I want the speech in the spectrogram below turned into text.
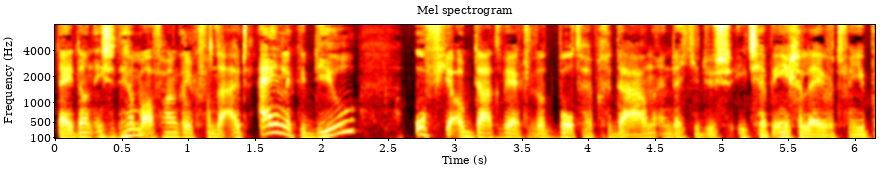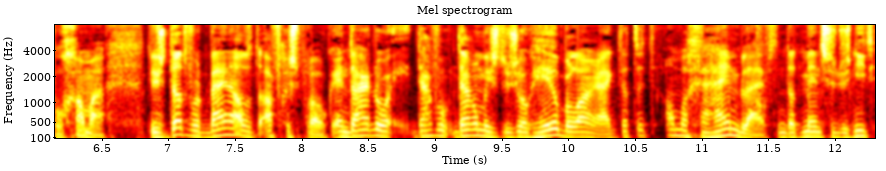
Nee, dan is het helemaal afhankelijk van de uiteindelijke deal... of je ook daadwerkelijk dat bod hebt gedaan... en dat je dus iets hebt ingeleverd van je programma. Dus dat wordt bijna altijd afgesproken. En daardoor, daarvoor, daarom is het dus ook heel belangrijk dat het allemaal geheim blijft. En dat mensen dus niet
